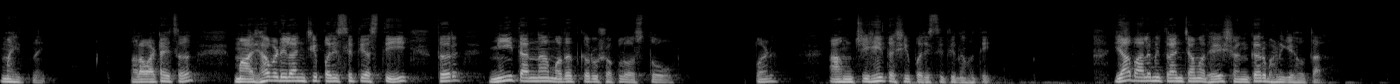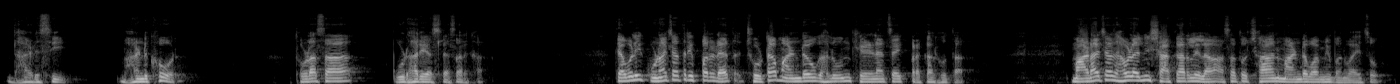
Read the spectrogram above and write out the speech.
माहीत नाही. मला वाटायचं माझ्या वडिलांची परिस्थिती असती तर मी त्यांना मदत करू शकलो असतो. पण आमचीही तशी परिस्थिती नव्हती. या बालमित्रांच्या मध्ये शंकर भणगे होता. धाडसी भांडखोर थोडासा पुढारी असल्यासारखा. त्यावेळी कुणाच्या तरी परड्यात छोटा मांडव घालून खेळण्याचा एक प्रकार होता. माडाच्या झावळ्यांनी शाकारलेला असा तो छान मांडव आम्ही बनवायचो.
